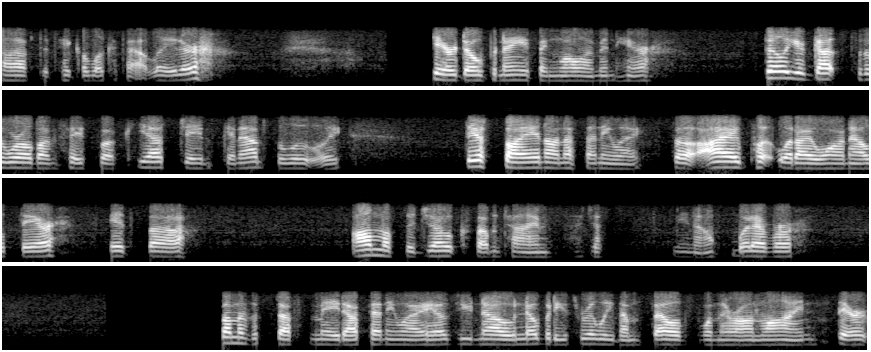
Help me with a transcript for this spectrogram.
I'll have to take a look at that later. Scared to open anything while I'm in here. Spill your guts to the world on Facebook. Yes, James can absolutely. They're spying on us anyway. So I put what I want out there. It's uh almost a joke sometimes. I just you know, whatever some of the stuff's made up anyway. As you know, nobody's really themselves when they're online. They're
